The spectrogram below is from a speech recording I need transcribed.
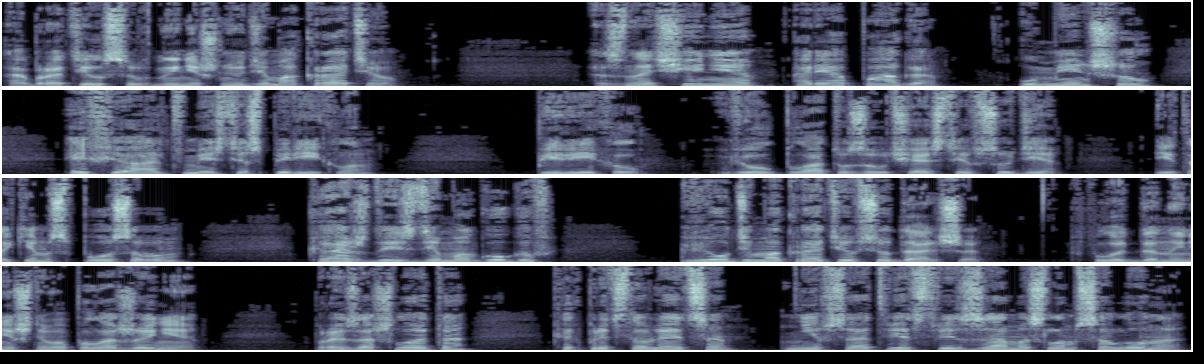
обратился в нынешнюю демократию. Значение Ариапага уменьшил Эфиальт вместе с Периклом. Перикл вел плату за участие в суде, и таким способом каждый из демагогов вел демократию все дальше, вплоть до нынешнего положения. Произошло это, как представляется, не в соответствии с замыслом Салона,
